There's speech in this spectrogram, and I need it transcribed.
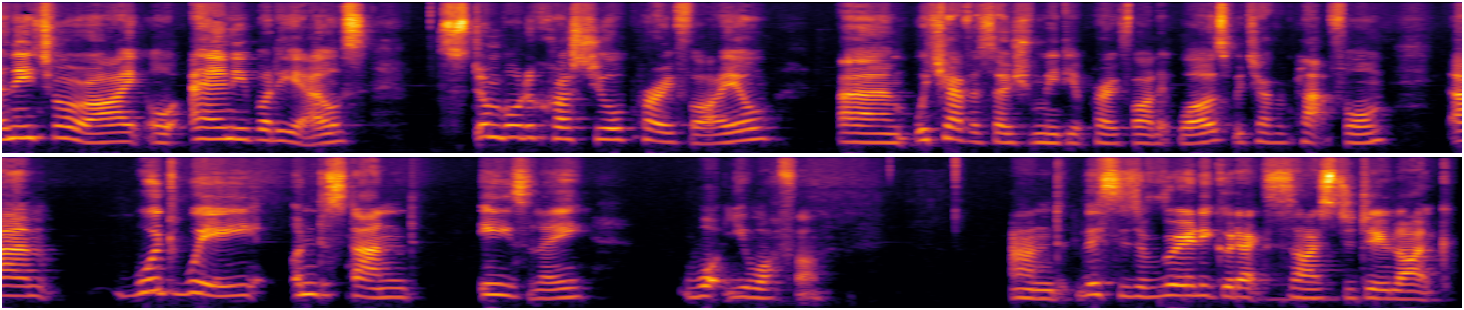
Anita or I or anybody else stumbled across your profile, um, whichever social media profile it was, whichever platform, um, would we understand easily what you offer? And this is a really good exercise to do, like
